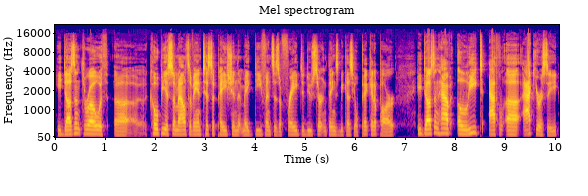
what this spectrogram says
He doesn't throw with uh, copious amounts of anticipation that make defenses afraid to do certain things because he'll pick it apart. He doesn't have elite ath- uh, accuracy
